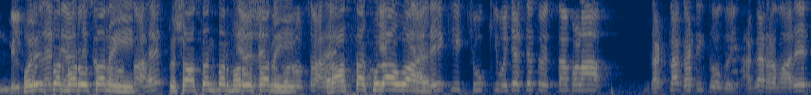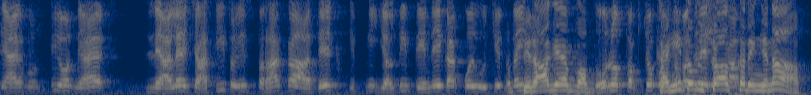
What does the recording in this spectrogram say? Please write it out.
पुलिस पर भरोसा नहीं है। प्रशासन पर भरोसा नहीं है। रास्ता खुला हुआ है। की चूक की वजह से तो इतना बड़ा घटना घटित हो गई। अगर हमारे न्यायमूर्ति और न्याय न्यायालय चाहती तो इस तरह का आदेश इतनी जल्दी देने का कोई उचित नहीं फिर आगे अब- दोनों पक्षों को कहीं तो विश्वास करेंगे ना आप।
